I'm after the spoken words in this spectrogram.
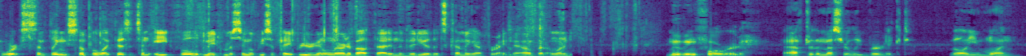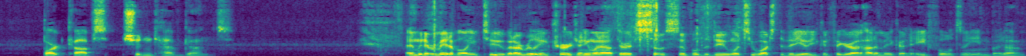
works something simple like this. It's an eightfold made from a single piece of paper. You're going to learn about that in the video that's coming up right now. But I wanted to... moving forward after the Mehserle verdict, Volume One, BART cops shouldn't have guns. And we never made a volume two, but I really encourage anyone out there. It's so simple to do. Once you watch the video, you can figure out how to make an eightfold zine. But um,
